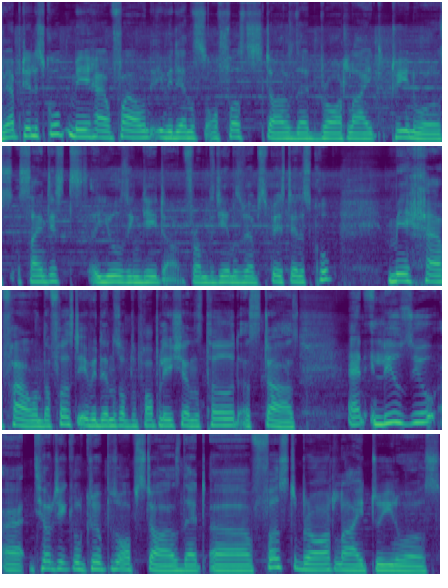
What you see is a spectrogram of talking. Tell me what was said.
Webb telescope may have found evidence of first stars that brought light to universe. Scientists using data from the James Webb Space Telescope may have found the first evidence of the population's third stars, an elusive uh, theoretical group of stars that uh, first brought light to universe.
